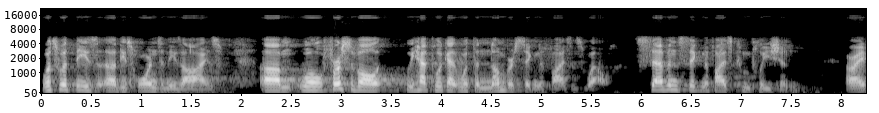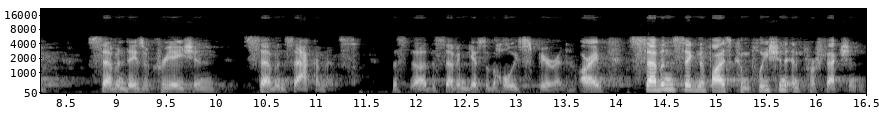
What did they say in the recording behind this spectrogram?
What's with these, uh, these horns and these eyes? Um, well, first of all, we have to look at what the number signifies as well. Seven signifies completion, all right? Seven days of creation, seven sacraments the, uh, the seven gifts of the Holy Spirit. All right? Seven signifies completion and perfection.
